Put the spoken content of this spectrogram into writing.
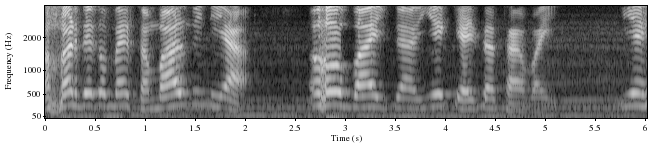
और देखो मैं संभाल भी लिया। ओ भाई साहब ये कैसा था भाई? ये।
